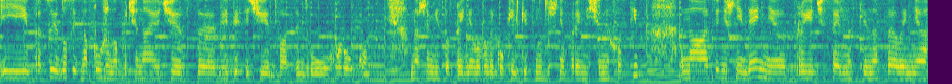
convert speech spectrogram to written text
і працює досить напружено, починаючи з 2022 року. Наше місто прийняло велику кількість внутрішньопереміщених осіб. На сьогоднішній день е, при чисельності населення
